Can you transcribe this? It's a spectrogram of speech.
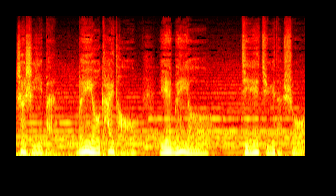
这是一本没有开头，也没有结局的书。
